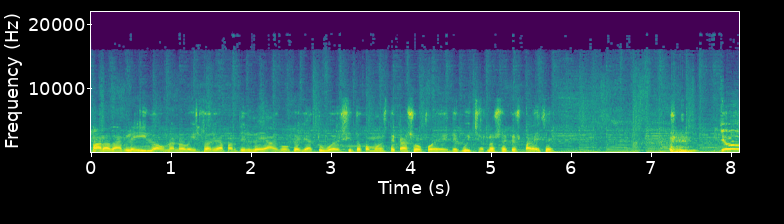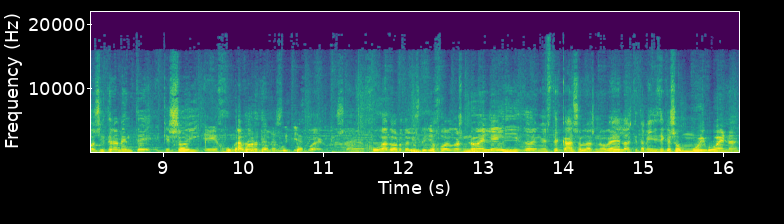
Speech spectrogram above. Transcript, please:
para darle hilo a una nueva historia a partir de algo que ya tuvo éxito, como en este caso fue The Witcher. No sé qué os parece. Yo, sinceramente, que soy eh, jugador de los videojuegos, ¿eh? jugador de los videojuegos, no he leído en este caso las novelas, que también dice que son muy buenas.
